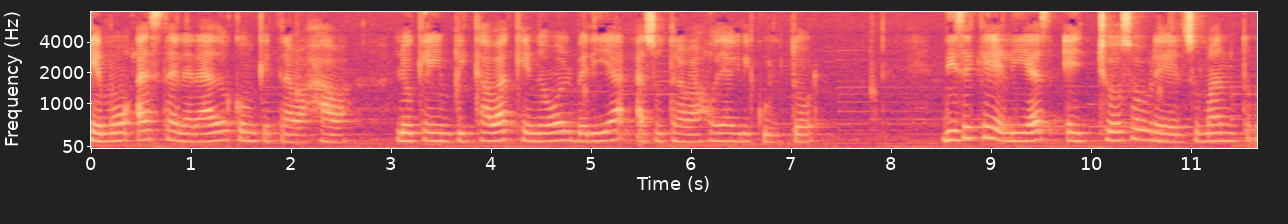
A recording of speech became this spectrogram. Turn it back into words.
Quemó hasta el arado con que trabajaba, lo que implicaba que no volvería a su trabajo de agricultor. Dice que Elías echó sobre él su manto,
